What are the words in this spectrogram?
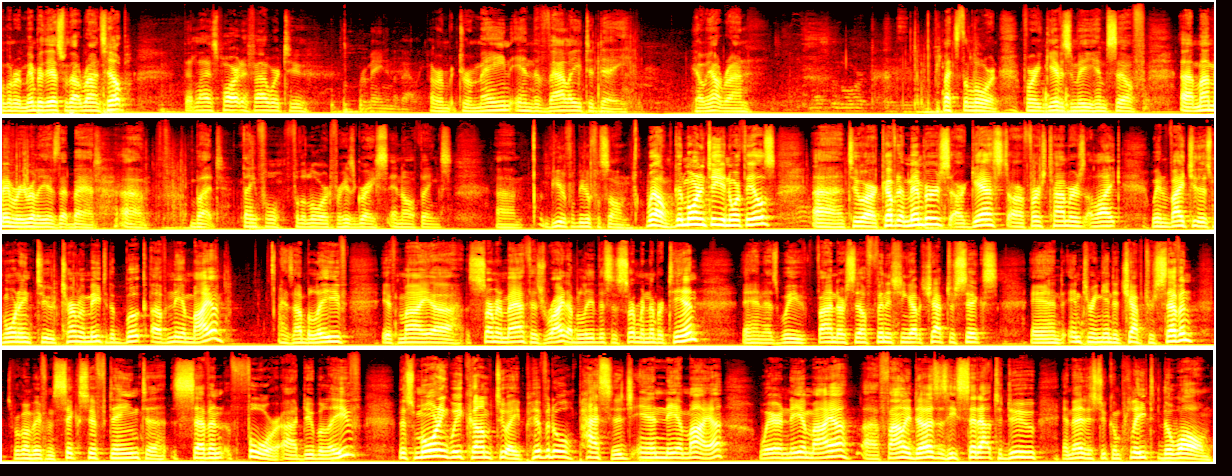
I'm going to remember this without Ryan's help. That last part, if I were to remain in the valley. to remain in the valley today. Help me out, Ryan. Bless the Lord, Bless the Lord, for He gives me Himself. Uh, my memory really is that bad, uh, but thankful for the Lord for His grace in all things. Um, beautiful, beautiful song. Well, good morning to you, North Hills, uh, to our covenant members, our guests, our first timers alike. We invite you this morning to turn with me to the book of Nehemiah, as I believe, if my uh, sermon math is right, I believe this is sermon number 10. And as we find ourselves finishing up chapter 6 and entering into chapter 7, so we're going to be from 615 to 7 4, I do believe. This morning we come to a pivotal passage in Nehemiah where Nehemiah uh, finally does as he set out to do, and that is to complete the wall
